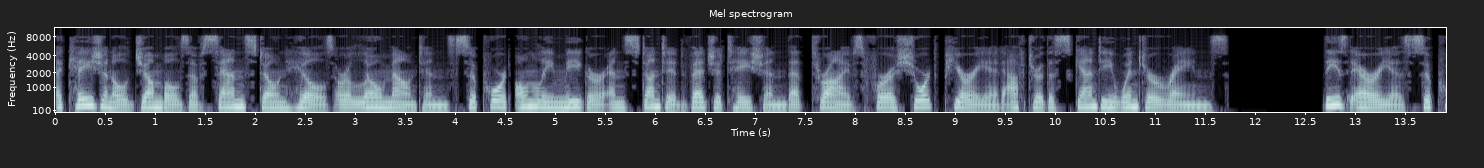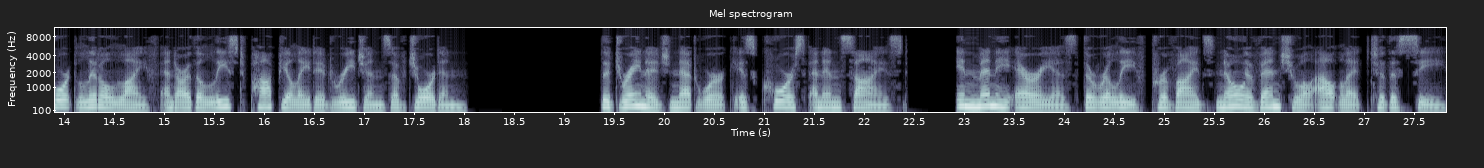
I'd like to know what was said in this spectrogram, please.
Occasional jumbles of sandstone hills or low mountains support only meager and stunted vegetation that thrives for a short period after the scanty winter rains. These areas support little life and are the least populated regions of Jordan. The drainage network is coarse and incised. In many areas the relief provides no eventual outlet to the sea,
